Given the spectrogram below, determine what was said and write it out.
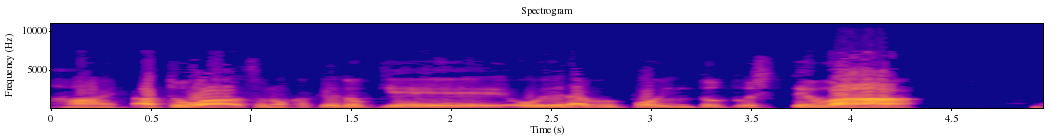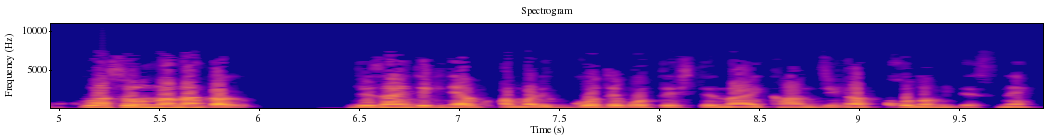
はい。あとは、その掛け時計を選ぶポイントとしては、僕はそんななんか、デザイン的にはあんまりゴテゴテしてない感じが好みですね。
